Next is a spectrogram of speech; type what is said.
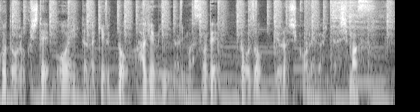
ご登録して応援いただけると励みになりますのでどうぞよろしくお願いいたします。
